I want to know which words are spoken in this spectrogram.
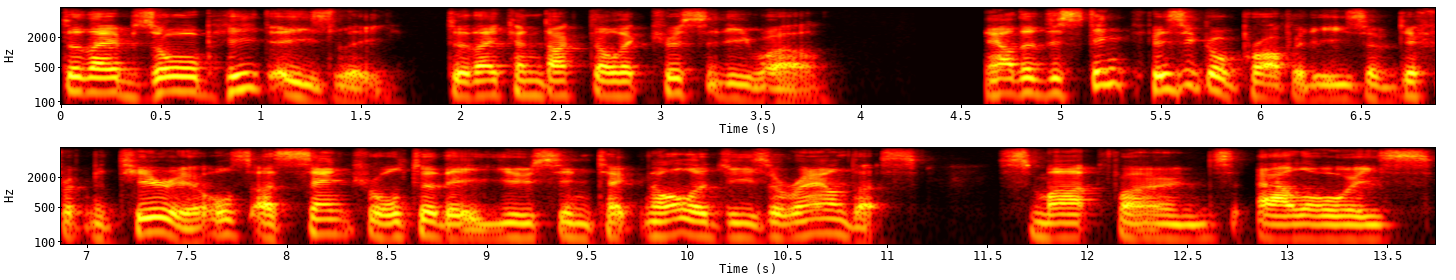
Do they absorb heat easily? Do they conduct electricity well? Now, the distinct physical properties of different materials are central to their use in technologies around us smartphones, alloys,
